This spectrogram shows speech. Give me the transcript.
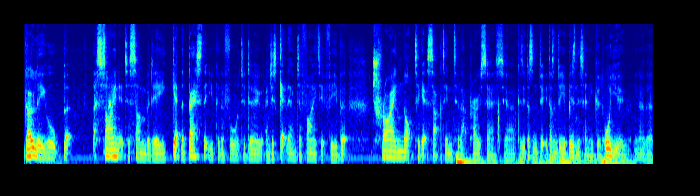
go legal, but assign it to somebody, get the best that you can afford to do, and just get them to fight it for you. But try not to get sucked into that process, yeah, because it doesn't do it doesn't do your business any good, or you, you know, the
